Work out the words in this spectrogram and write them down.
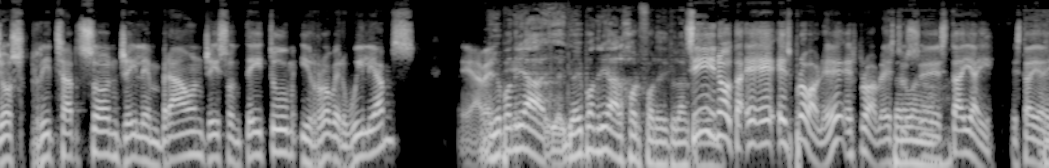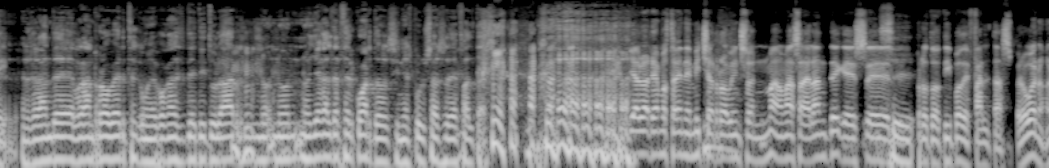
Josh Richardson, Jalen Brown, Jason Tatum y Robert Williams. Eh, yo, pondría, yo ahí pondría al Horford de titular. Sí, no, eh, eh, es probable, es probable. Esto está ahí, ahí, está ahí, ahí. El, grande, el gran Robert, como le pongas de titular, no, no, llega al tercer cuarto sin expulsarse de faltas. ya hablaremos también de Mitchell Robinson más, adelante, que es el prototipo de faltas. Pero bueno,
